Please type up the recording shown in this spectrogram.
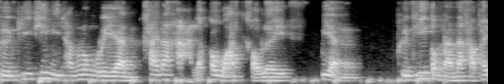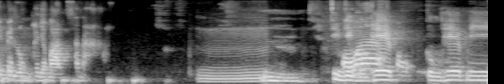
พื้นที่ที่มีทั้งโรงเรียนค่ายทหารแล้วก็วัดเขาเลย เปลี่ยนพื้นที่ตรงนั้นนะครับ ให้เป็นโรงพยาบาลสนามจริงๆกรุงเทพกรุงเทพนี่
